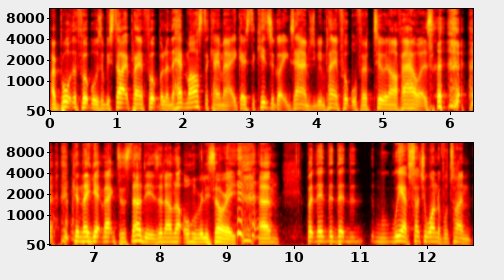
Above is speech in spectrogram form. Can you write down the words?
I bought the footballs, and we started playing football. And the headmaster came out. He goes, "The kids have got exams. You've been playing football for two and a half hours. Can they get back to studies?" And I'm like, "Oh, really sorry." Um, but the, the, the, we have such a wonderful time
